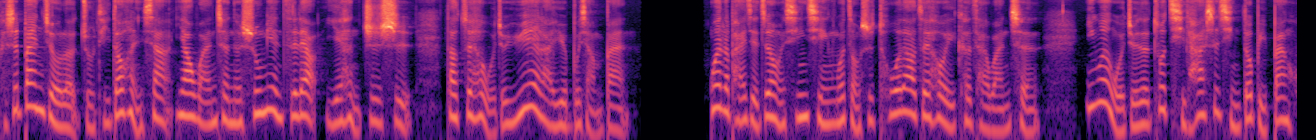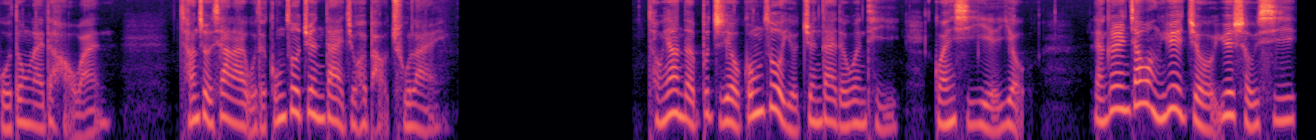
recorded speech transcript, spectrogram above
可是办久了，主题都很像，要完成的书面资料也很制式，到最后我就越来越不想办。为了排解这种心情，我总是拖到最后一刻才完成，因为我觉得做其他事情都比办活动来得好玩。长久下来，我的工作倦怠就会跑出来。同样的，不只有工作有倦怠的问题，关系也有。两个人交往越久，越熟悉，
